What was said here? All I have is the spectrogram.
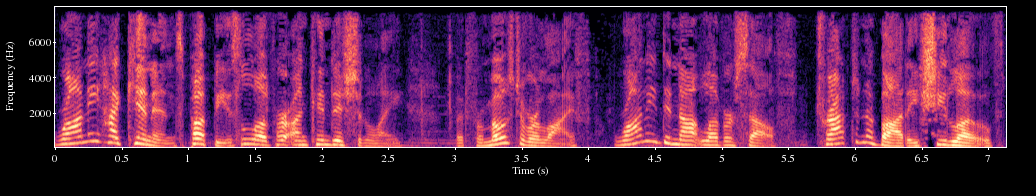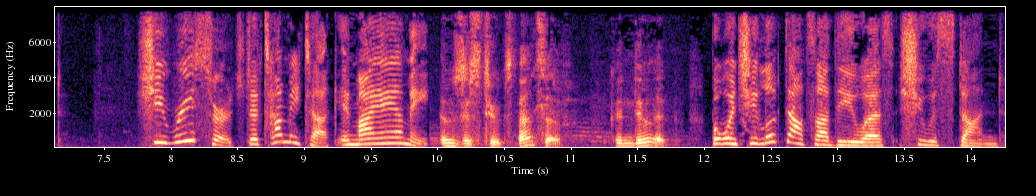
Ronnie Hakinen's puppies love her unconditionally. But for most of her life, Ronnie did not love herself, trapped in a body she loathed. She researched a tummy tuck in Miami. It was just too expensive. Couldn't do it. But when she looked outside the U.S., she was stunned.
